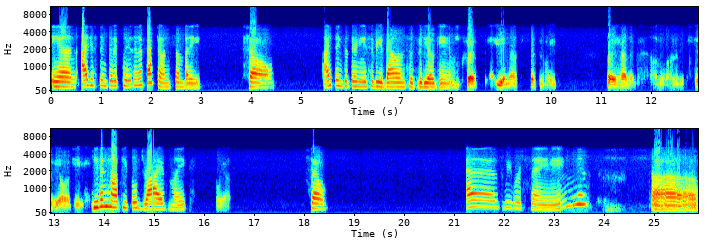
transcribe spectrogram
And I just think that it plays an effect on somebody. So I think that there needs to be a balance with video games. So EMF definitely play havoc on one's physiology. Even how people drive, Mike. Oh yeah. So as we were saying, uh,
